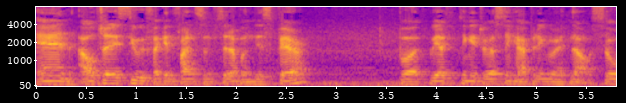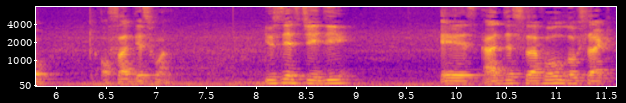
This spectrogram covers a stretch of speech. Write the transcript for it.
and I'll try to see if I can find some setup on this pair. But we have something interesting happening right now so I'll flag this one. USDSJD is at this level looks like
